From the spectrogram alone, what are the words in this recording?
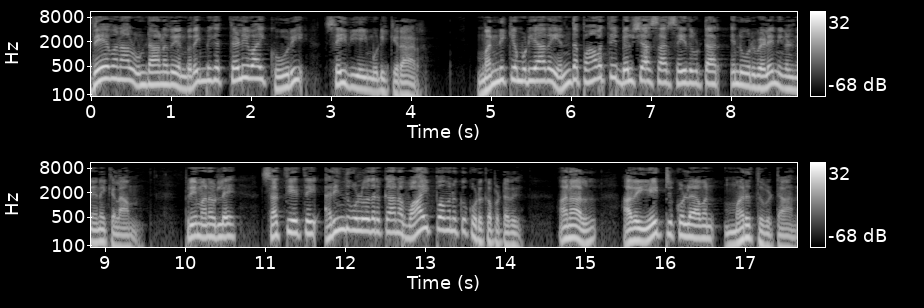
தேவனால் உண்டானது என்பதை மிக தெளிவாய் கூறி செய்தியை முடிக்கிறார். மன்னிக்க முடியாத எந்த பாவத்தை பெல்ஷாசார் செய்துவிட்டார் என்று ஒருவேளை நீங்கள் நினைக்கலாம். பிரியமானவர்களே சத்தியத்தை அறிந்து கொள்வதற்கான வாய்ப்பு அவனுக்கு கொடுக்கப்பட்டது. ஆனால் அதை ஏற்றுக்கொள்ள அவன் மறுத்துவிட்டான்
